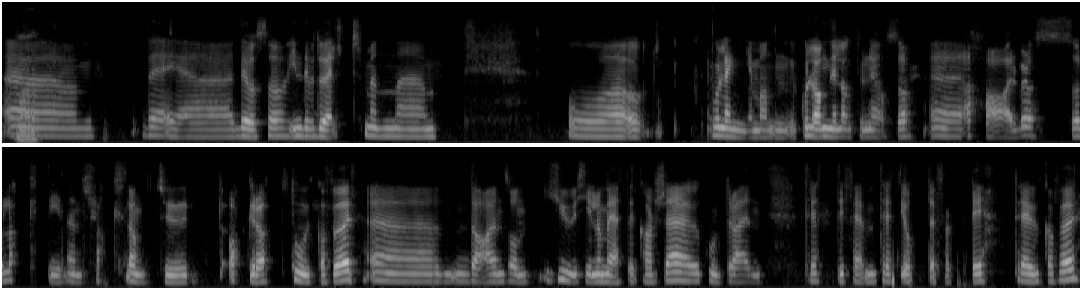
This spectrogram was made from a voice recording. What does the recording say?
Uh, det, er, det, er, også individuelt. Men uh, og, hvor, man, hvor lang den langturen er også. Eh, jeg har vel også lagt inn en slags langtur akkurat to uker før. Eh, da en sånn 20 km kanskje, kontra en 35-38-40 tre uker før.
